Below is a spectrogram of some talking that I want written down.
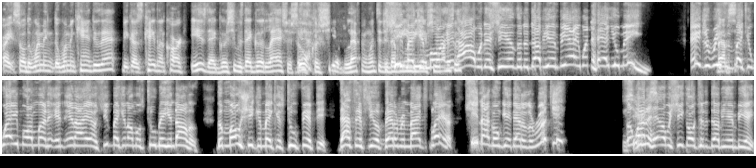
All right, so the women the women can't do that because Caitlin Clark is that good. She was that good last year. So Yeah. because she have left and went to the She WNBA, making she more an hour than she is in the WNBA. What the hell you mean? Angel Reese is making way more money in NIL. She's making almost two million dollars. The most she can make is two fifty. That's if she's a veteran max player. She's not gonna get that as a rookie. So why the hell would she go to the WNBA?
